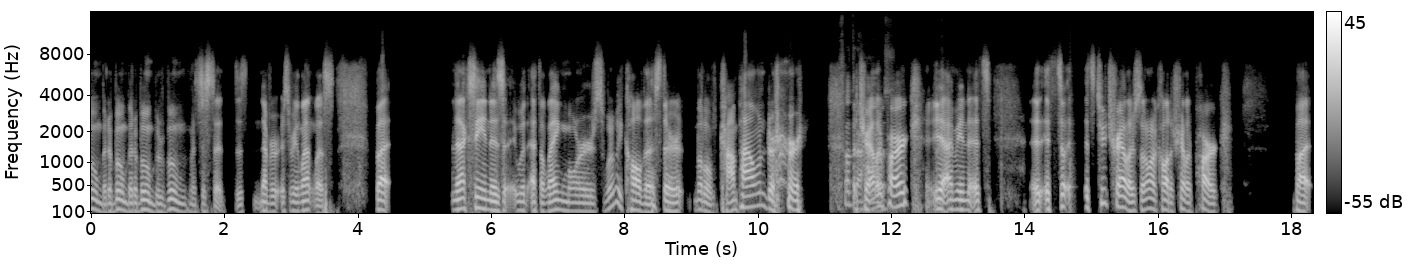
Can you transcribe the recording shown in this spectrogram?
boom, but a boom, but a boom, but a boom. It's just a just never. It's relentless. But the next scene is with at the Langmores. What do we call this? Their little compound or It's their trailer house. park? Yeah, I mean it's it, it's it's two trailers, so I don't want to call it a trailer park, but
